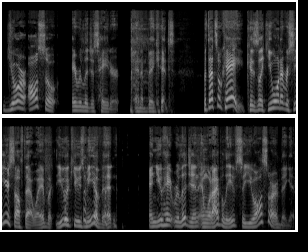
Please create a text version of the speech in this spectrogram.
you're also a religious hater and a bigot. But that's okay because, like, you won't ever see yourself that way. But you accuse me of it, and you hate religion and what I believe. So you also are a bigot.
